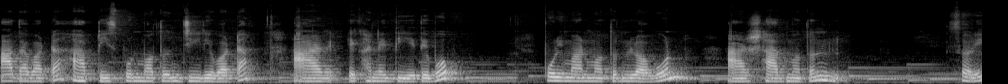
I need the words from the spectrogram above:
আদা বাটা, হাফ টিস্পুন মতন জিরে বাটা। আর এখানে দিয়ে দেব পরিমাণ মতন লবণ আর স্বাদ মতন সরি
